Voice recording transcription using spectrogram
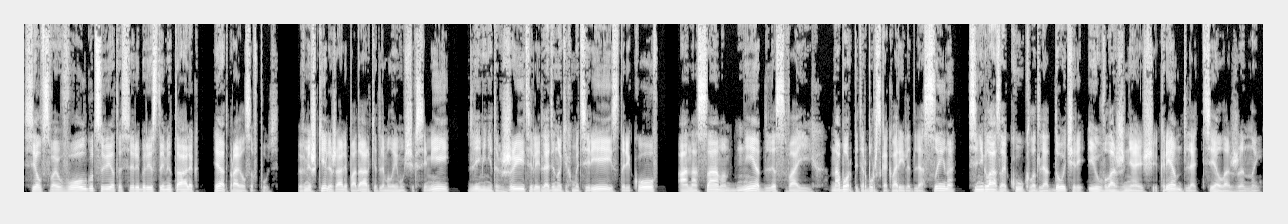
сел в свою «Волгу» цвета серебристый металлик и отправился в путь. В мешке лежали подарки для малоимущих семей, для именитых жителей, для одиноких матерей и стариков, а на самом дне для своих. Набор петербургской акварели для сына, синеглазая кукла для дочери и увлажняющий крем для тела жены.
